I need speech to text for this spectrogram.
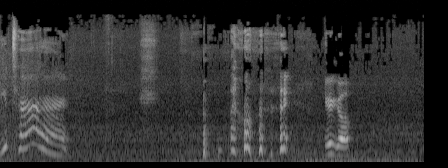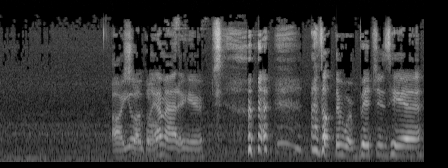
You turn. here you go. Oh, you So ugly. bummed. I'm out of here. I thought there were bitches here.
